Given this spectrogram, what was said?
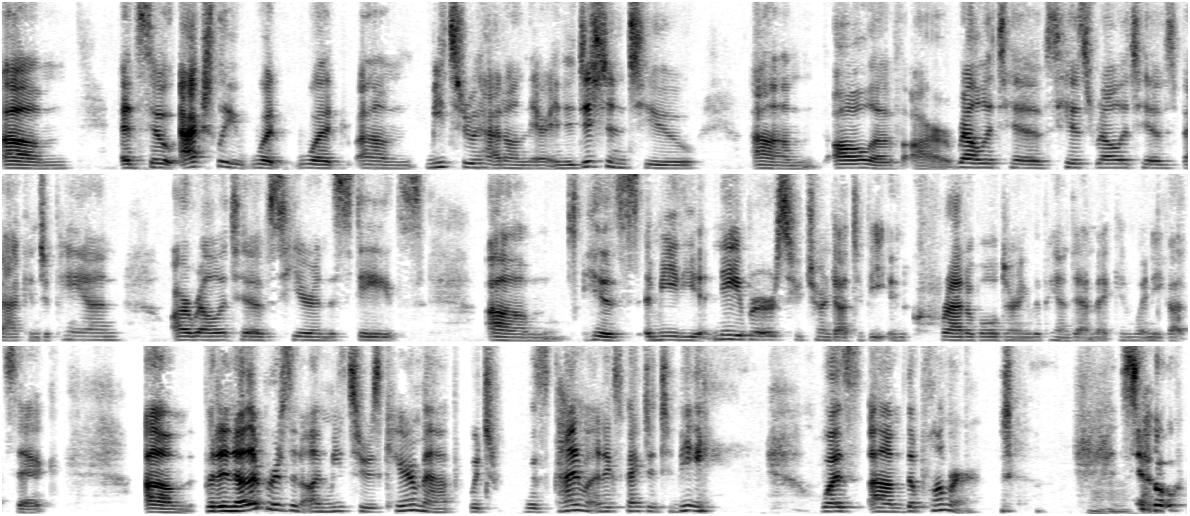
Um, and so actually what what um, Mitsuru had on there, in addition to um, all of our relatives, his relatives back in Japan, our relatives here in the States, um, his immediate neighbors who turned out to be incredible during the pandemic and when he got sick. Um, but another person on Mitsuru's care map, which was kind of unexpected to me, was um, the plumber. Mm-hmm. So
